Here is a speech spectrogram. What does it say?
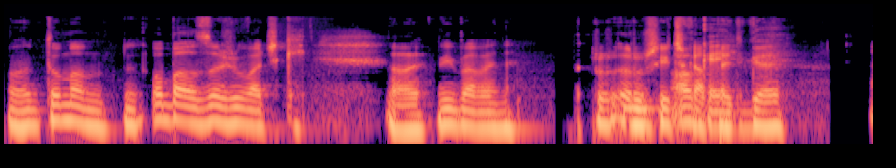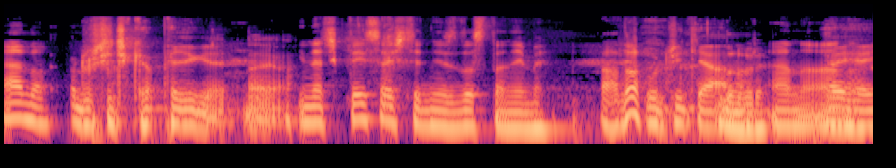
O, tu mám obal zo žuvačky Aj. vybavené. Ru, rušička OK. 5G. Áno. Rušička 5G, no jo. Ináč k tej sa ešte dnes dostaneme. Áno? Určite áno. Dobre. Áno, áno. Hej, hej.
